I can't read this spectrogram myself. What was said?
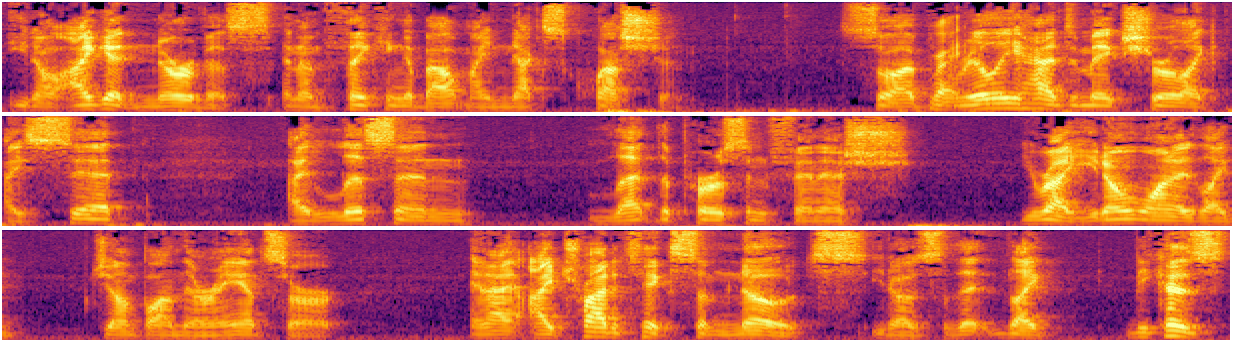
you know, I get nervous and I'm thinking about my next question. So I've Right. really had to make sure, like, I sit, I listen, let the person finish. You're right, you don't want to, like, jump on their answer. And I, I try to take some notes, you know, so that, like, because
